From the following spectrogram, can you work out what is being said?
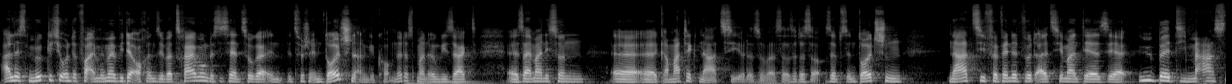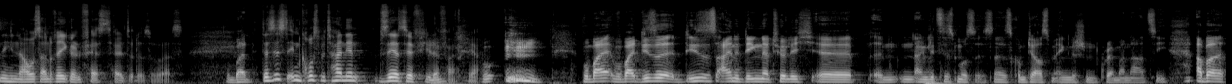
Alles Mögliche und vor allem immer wieder auch in Übertreibung. Das ist ja jetzt sogar in, inzwischen im Deutschen angekommen, ne? dass man irgendwie sagt, äh, sei mal nicht so ein äh, äh, Grammatik-Nazi oder sowas. Also, dass selbst im Deutschen Nazi verwendet wird als jemand, der sehr über die Maßen hinaus an Regeln festhält oder sowas. Wobei, das ist in Großbritannien sehr, sehr viel der mhm. Fall. Ja. Wobei, wobei diese, dieses eine Ding natürlich äh, ein Anglizismus ist. Ne? Das kommt ja aus dem englischen Grammar Nazi. Aber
